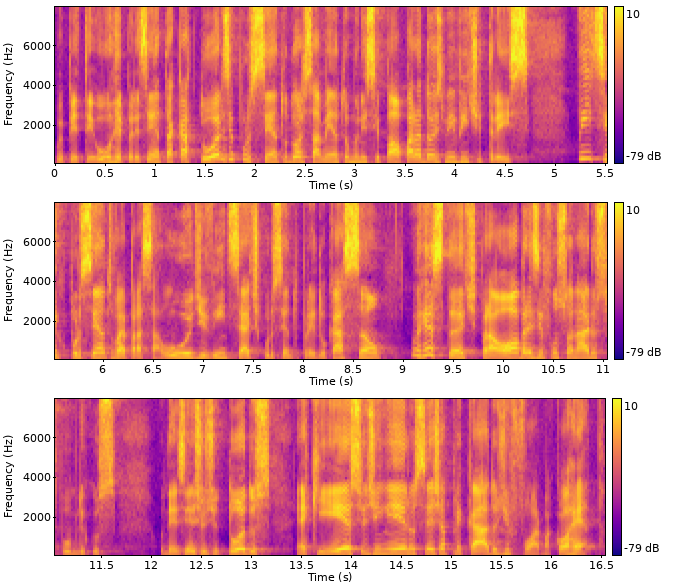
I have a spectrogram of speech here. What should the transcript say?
O IPTU representa 14% do orçamento municipal para 2023. 25% vai para a saúde, 27% para a educação e o restante para obras e funcionários públicos. O desejo de todos é que esse dinheiro seja aplicado de forma correta.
